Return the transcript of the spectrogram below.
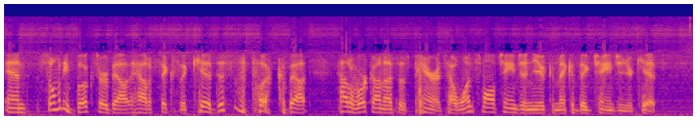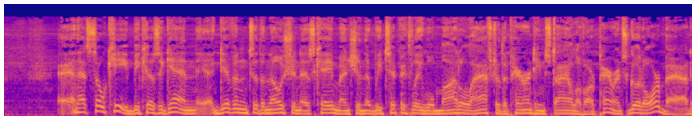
And so many books are about how to fix the kid. This is a book about how to work on us as parents, how one small change in you can make a big change in your kids. And that's so key because, again, given to the notion, as Kay mentioned, that we typically will model after the parenting style of our parents, good or bad,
